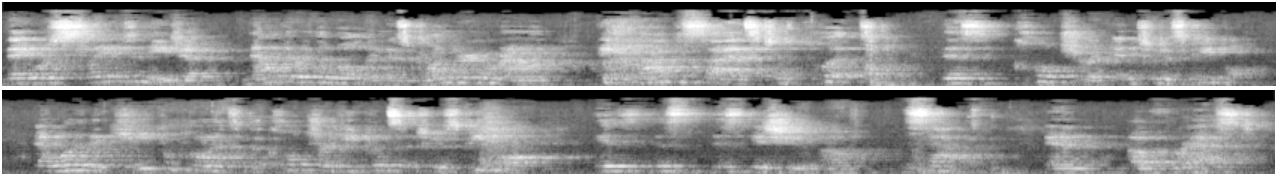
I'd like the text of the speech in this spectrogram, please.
They were slaves in Egypt, now they're in the wilderness wandering around, and God decides to put this culture into His people. And one of the key components of the culture He puts into His people is this, this issue of the Sabbath and of rest.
